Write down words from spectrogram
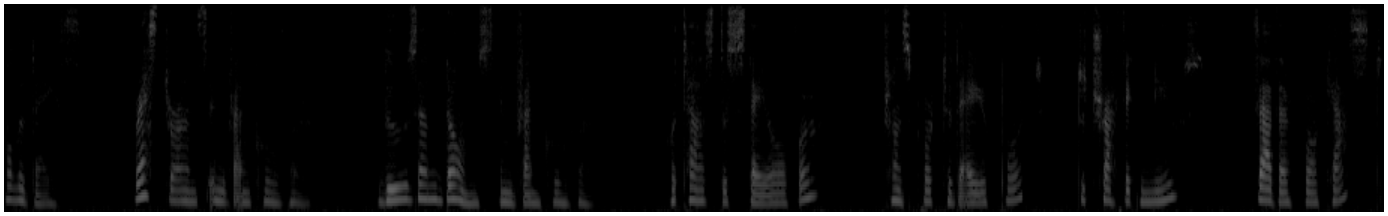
Holidays, restaurants in Vancouver, do's and don'ts in Vancouver, hotels to stay over, transport to the airport, the traffic news, weather forecast.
